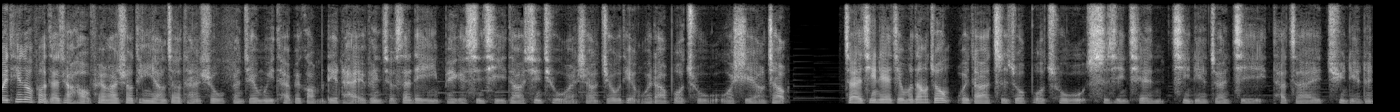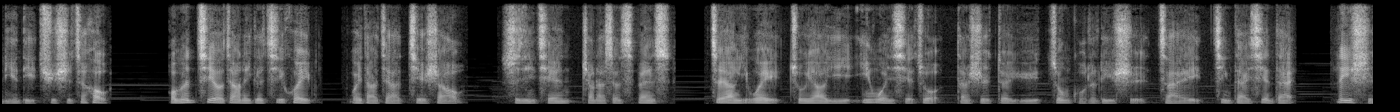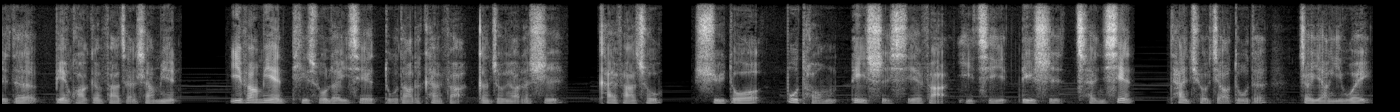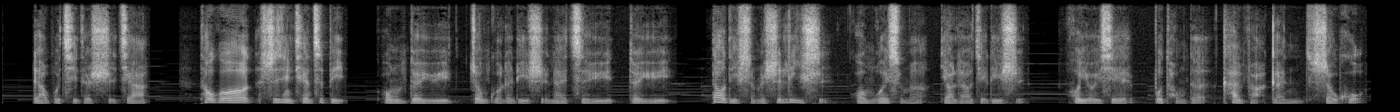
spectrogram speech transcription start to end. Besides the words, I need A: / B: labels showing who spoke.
A: 各位听众朋友，大家好，欢迎收听杨照谈书。本节目以台北广播电台 FM 九三点一，每个星期一到星期五晚上九点为大家播出。我是杨照，在今天的节目当中为大家制作播出石景谦纪念专辑。他在去年的年底去世之后，我们借由这样的一个机会，为大家介绍石景谦 Jonathan Spence 这样一位主要以英文写作，但是对于中国的历史在近代现代历史的变化跟发展上面。一方面提出了一些独到的看法，更重要的是开发出许多不同历史写法以及历史呈现探求角度的这样一位了不起的史家。透过石景谦之笔，我们对于中国的历史，乃至于对于到底什么是历史，我们为什么要了解历史，会有一些不同的看法跟收获。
